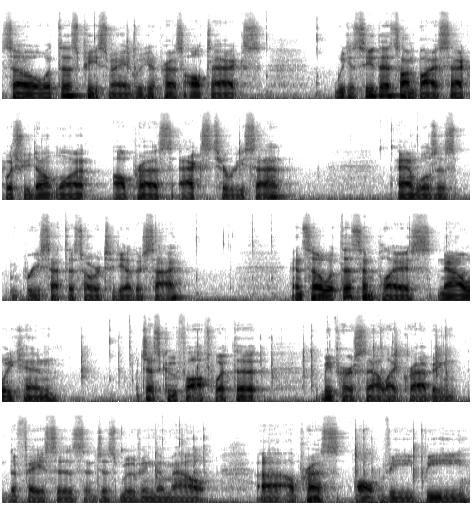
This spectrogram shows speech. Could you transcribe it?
So with this piece made, we can press Alt X. We can see that it's on bisect, which we don't want. I'll press X to reset and we'll just reset this over to the other side. And so with this in place, now we can just goof off with it. Me personally, I like grabbing the faces and just moving them out. Uh, I'll press Alt V B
